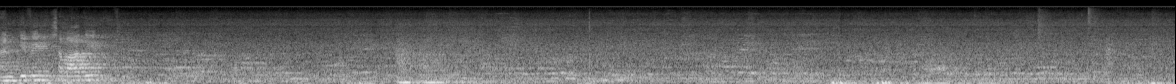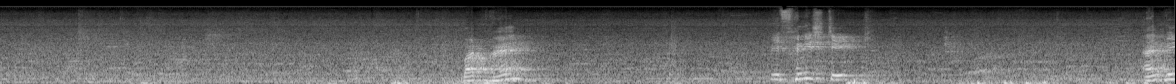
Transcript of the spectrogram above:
and giving samadhi but when we finished it and we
